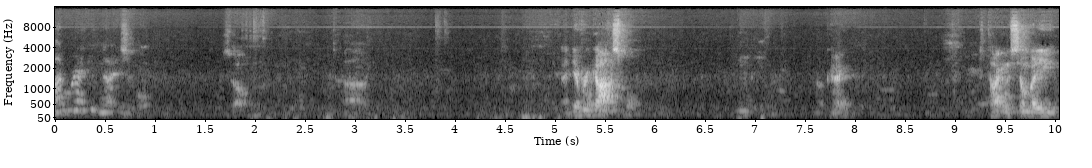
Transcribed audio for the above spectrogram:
Unrecognizable. So, um, a different gospel. Okay. I was talking to somebody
